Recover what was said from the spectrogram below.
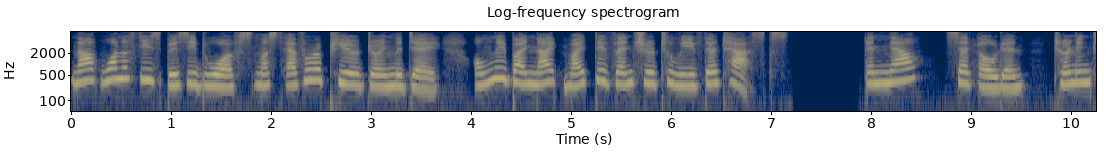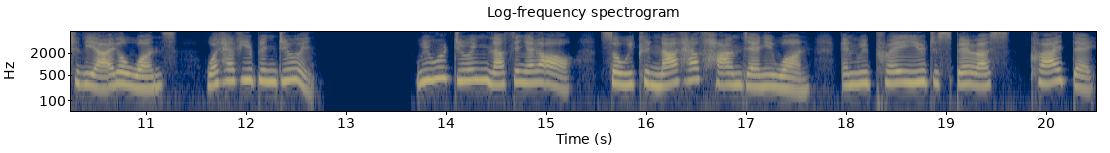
Not one of these busy dwarfs must ever appear during the day, only by night might they venture to leave their tasks. And now, said Odin, turning to the idle ones, what have you been doing? We were doing nothing at all, so we could not have harmed anyone, and we pray you to spare us, cried they.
